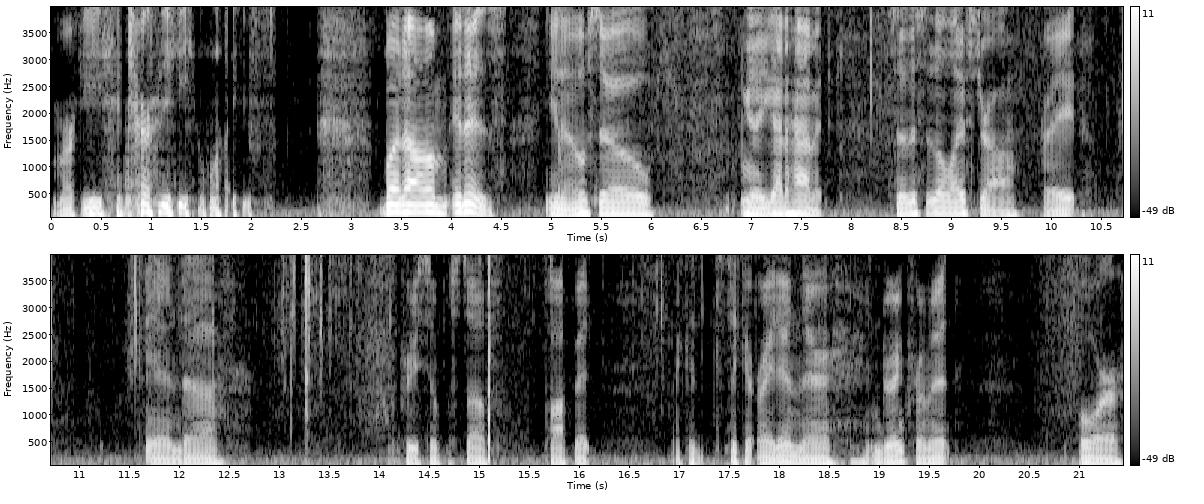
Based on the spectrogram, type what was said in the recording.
Murky, dirty life. But um it is, you know, so you know, you gotta have it. So this is a LifeStraw, right? And uh pretty simple stuff. Pop it I could stick it right in there and drink from it. Or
